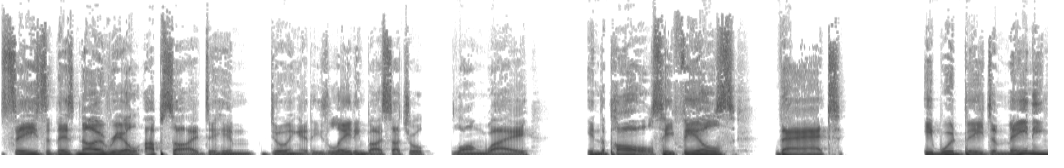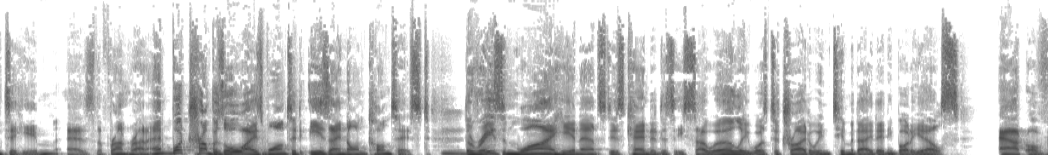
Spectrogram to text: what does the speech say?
sees that there's no real upside to him doing it. He's leading by such a long way in the polls. He feels that it would be demeaning to him as the front runner. And what Trump has always wanted is a non contest. Mm. The reason why he announced his candidacy so early was to try to intimidate anybody else out of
